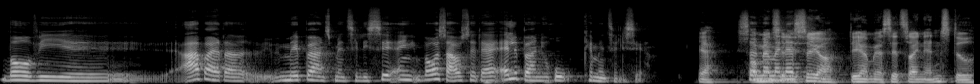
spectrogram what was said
hvor vi øh, arbejder med børns mentalisering. Vores afsæt er, at alle børn i ro kan mentalisere. Ja, så og mentalisere man er, det her med at sætte sig i en anden sted,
